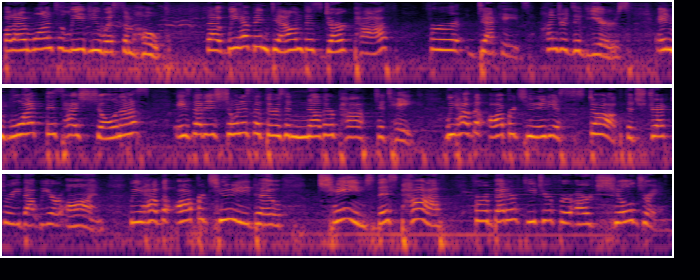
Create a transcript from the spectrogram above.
but I want to leave you with some hope that we have been down this dark path for decades, hundreds of years. And what this has shown us is that it's shown us that there's another path to take. We have the opportunity to stop the trajectory that we are on. We have the opportunity to change this path for a better future for our children.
